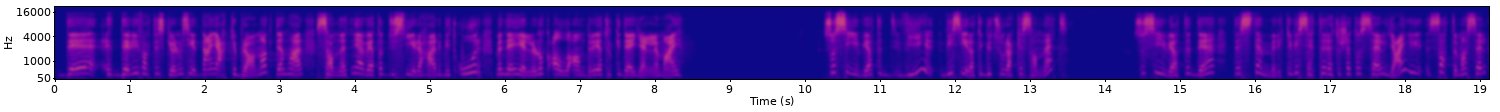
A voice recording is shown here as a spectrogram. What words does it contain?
det, det, vi faktisk gjør når vi sier nei, jeg er ikke bra nok, den her sannheten Jeg vet at du sier det her i ditt ord, men det gjelder nok alle andre. Jeg tror ikke det gjelder meg. Så sier vi at vi, vi sier at Guds ord er ikke sannhet. Så sier vi at det, det stemmer ikke. Vi setter rett og slett oss selv Jeg satte meg selv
